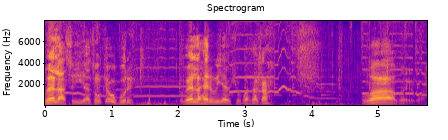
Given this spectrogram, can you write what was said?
વહેલા છીએ યાર, શું કેવું પૂરી? વહેલા હેર વહી આવીશું પાછા કા? વાહ ભાઈ વાહ.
